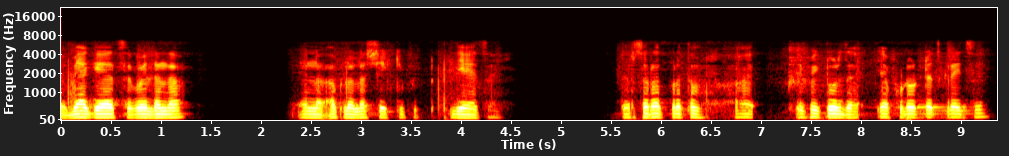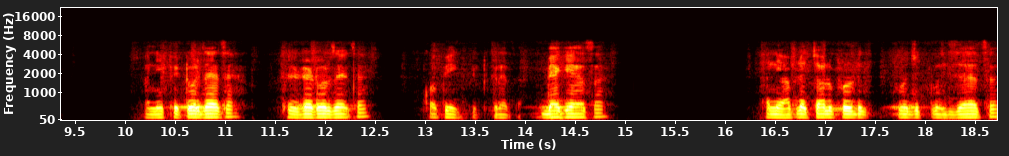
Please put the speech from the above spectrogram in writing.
तर बॅग घ्यायचं पहिल्यांदा. यांना आपल्याला शेक इफेक्ट द्यायचा आहे. तर सर्वात प्रथम हा इफेक्टवर जा या फोटोवर टच करायचं. आणि इफेक्टवर जायचं. थ्री डॉटवर जायचं. कॉपी इफेक्ट करायचा. बॅग यायचा आणि आपल्या चालू प्रोडक्ट प्रोजेक्टमध्ये जायचं.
